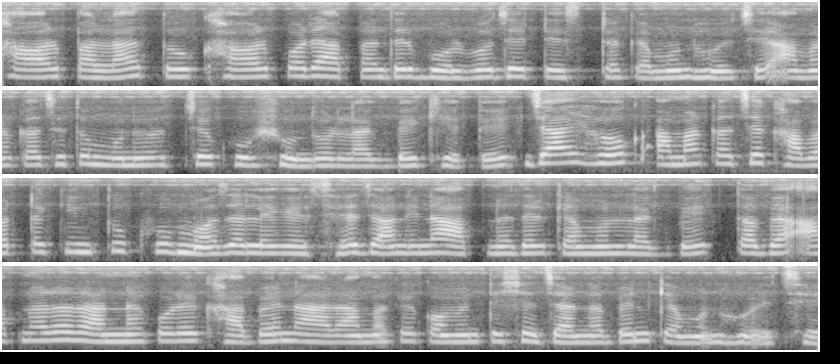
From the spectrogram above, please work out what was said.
খাওয়ার পালা, তো খাওয়ার পরে আপনাদের বলব যে টেস্টটা কেমন হয়েছে। আমার কাছে তো মনে হচ্ছে খুব সুন্দর লাগবে খেতে। যাই হোক, আমার কাছে খাবারটা কিন্তু খুব মজা লেগেছে। জানি না আপনাদের কেমন লাগবে তবে আপনারা রান্না করে খাবেন আর আমাকে কমেন্টে সে জানাবেন কেমন হয়েছে।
